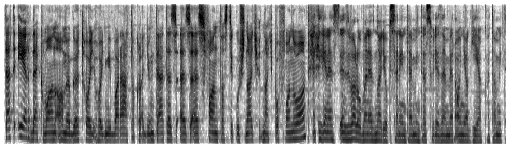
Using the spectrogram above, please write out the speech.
tehát érdek van a mögött, hogy, hogy mi barátok legyünk. Tehát ez, ez, ez fantasztikus nagy, nagy pofon volt. Hát igen, ez, ez valóban ez nagyobb szerintem, mint az, hogy az ember anyagiakat, amit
